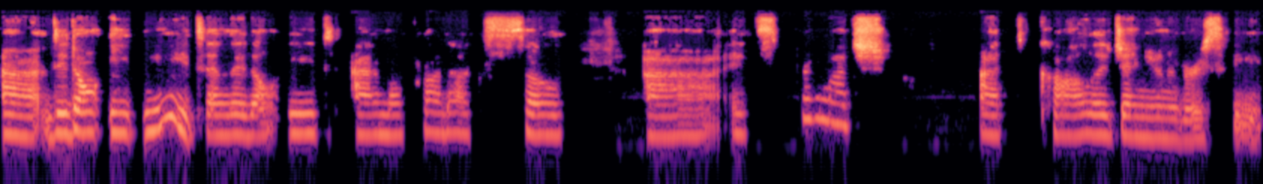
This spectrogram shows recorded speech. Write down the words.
uh, they don't eat meat and they don't eat animal products. So, uh, it's pretty much at college and university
